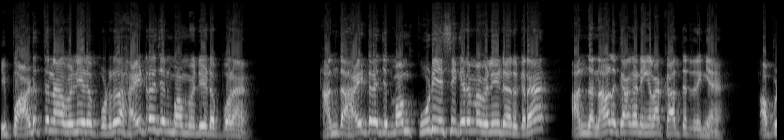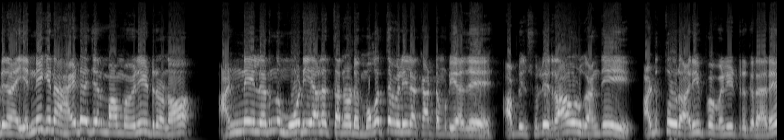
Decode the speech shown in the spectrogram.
இப்போ அடுத்து நான் வெளியிட போடுறது ஹைட்ரஜன் பாம்பு வெளியிட போறேன். அந்த ஹைட்ரஜன் பாம்பு கூடிய சீக்கிரமே வெளியிட இருக்கிறேன். அந்த நாளுக்காக நீங்களாம் காத்துடுறீங்க அப்படி நான் என்னைக்கு நான் ஹைட்ரஜன் பாம்பை வெளியிடுறேனோ அன்னையிலிருந்து மோடியால தன்னோட முகத்தை வெளியில காட்ட முடியாது அப்படின்னு சொல்லி ராகுல் காந்தி அடுத்த ஒரு அறிவிப்பை வெளியிட்டிருக்கிறாரு.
